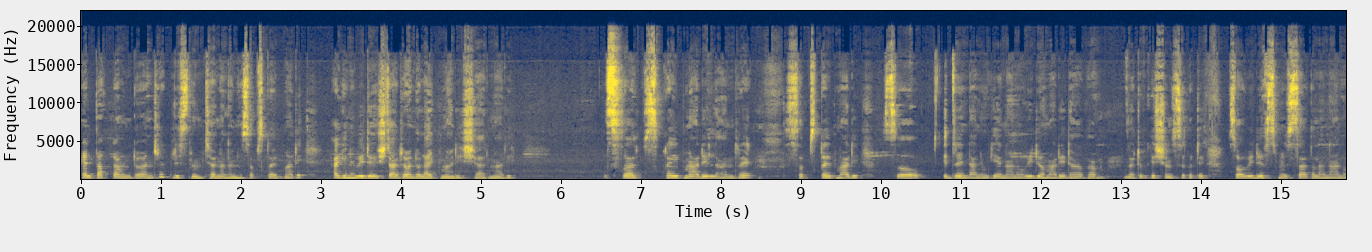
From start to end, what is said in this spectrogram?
ಹೆಲ್ಪ್ ಆಗ್ತಾ ಉಂಟು ಅಂದರೆ ಪ್ಲೀಸ್ ನಮ್ಮ ಚಾನಲನ್ನು ಸಬ್ಸ್ಕ್ರೈಬ್ ಮಾಡಿ. ಹಾಗೆಯೇ ವಿಡಿಯೋ ಇಷ್ಟ ಆದರೆ ಒಂದು ಲೈಕ್ ಮಾಡಿ ಶೇರ್ ಮಾಡಿ. ಸಬ್ಸ್ಕ್ರೈಬ್ ಮಾಡಿಲ್ಲ ಅಂದರೆ ಸಬ್ಸ್ಕ್ರೈಬ್ ಮಾಡಿ. ಸೊ ಇದರಿಂದ ನಿಮಗೆ ನಾನು ವಿಡಿಯೋ ಮಾಡಿದಾಗ ನೋಟಿಫಿಕೇಷನ್ ಸಿಗುತ್ತೆ. ಸೊ ವಿಡಿಯೋಸ್ ಮಿಸ್ ಆಗಲ್ಲ. ನಾನು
